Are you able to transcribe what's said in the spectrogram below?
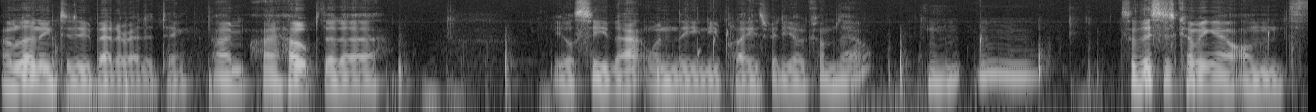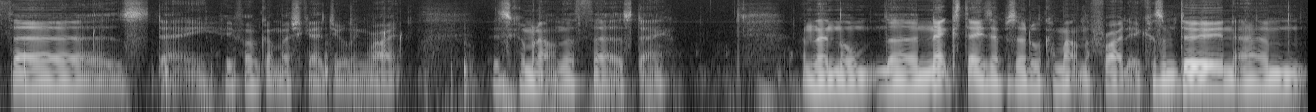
I'm learning to do better editing. I'm. I hope that uh, you'll see that when the new plays video comes out. Mm -hmm. So this is coming out on Thursday, if I've got my scheduling right. This is coming out on the Thursday, and then the the next day's episode will come out on the Friday because I'm doing um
